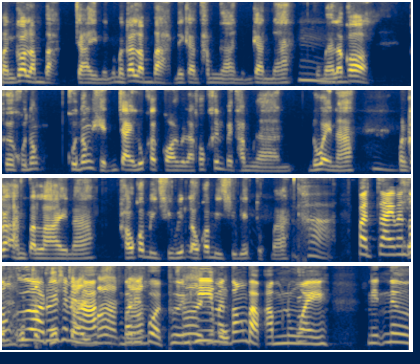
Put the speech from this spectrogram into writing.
มันก็ลำบากใจเหมือนมันก็ลำบากในการทำงานเหมือนกันนะอืมถูกไหมแล้วก็คือคุณต้องคุณต้องเห็นใจลูกกรเวลาเขาขึ้นไปทำงานด้วยนะอืมมันก็อันตรายนะเขาก็มีชีวิตเราก็มีชีวิตถูกไหมค่ะ ปัจจัยมันต้องผมเอื้อด้วยใช่ไหมผมจะทุคะกข์ใจมากนะบริบทพื้นที่ใช่คือผมมันต้องแบบอำนวยนิดนึง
